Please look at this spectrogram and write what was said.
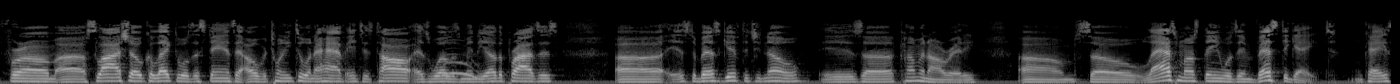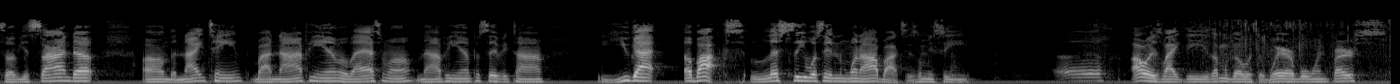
from uh, slideshow collectibles that stands at over 22 and a half inches tall as well as many other prizes uh, it's the best gift that you know is uh, coming already um, so last month's theme was investigate okay so if you signed up on the 19th by 9 p.m. of last month, 9 p.m. Pacific time. You got a box. Let's see what's in one of our boxes. Let me see. Uh, I always like these. I'm gonna go with the wearable one first.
